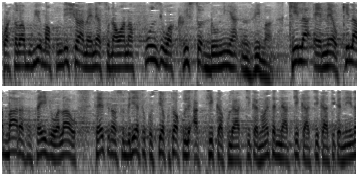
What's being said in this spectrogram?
Kwa sababu hiyo mafundisho yameenea tuna wanafunzi wa kristo dunia nzima. Kila eneo kila bara sasa hivi walau sahivi tunasubiria tu kusikia kutoka kule aktika kule aktika naita ni aktika aktika aktika ni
